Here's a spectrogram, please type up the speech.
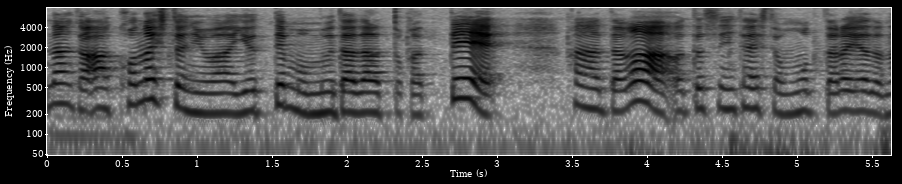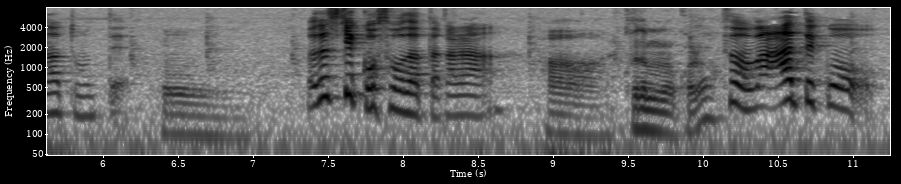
なんかあこの人には言っても無駄だとかって花田が私に対して思ったら嫌だなと思って。うん。私結構そうだったから。ああ子供の頃？そうわーってこう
